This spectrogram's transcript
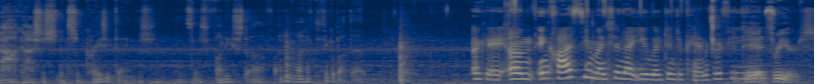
oh gosh, there's been some crazy things. It's, it's funny stuff. I don't know. I'd have to think about that. Okay. Um, in class, you mentioned that you lived in Japan for a few I years. Did three years.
